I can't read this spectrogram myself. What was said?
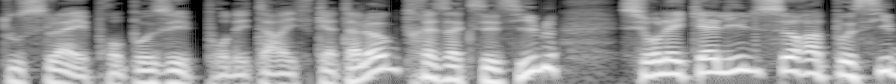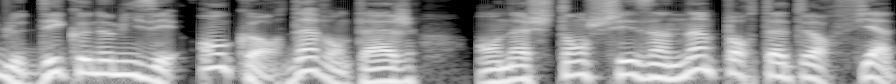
Tout cela est proposé pour des tarifs catalogues très accessibles sur lesquels il sera possible d'économiser encore davantage en achetant chez un importateur Fiat.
